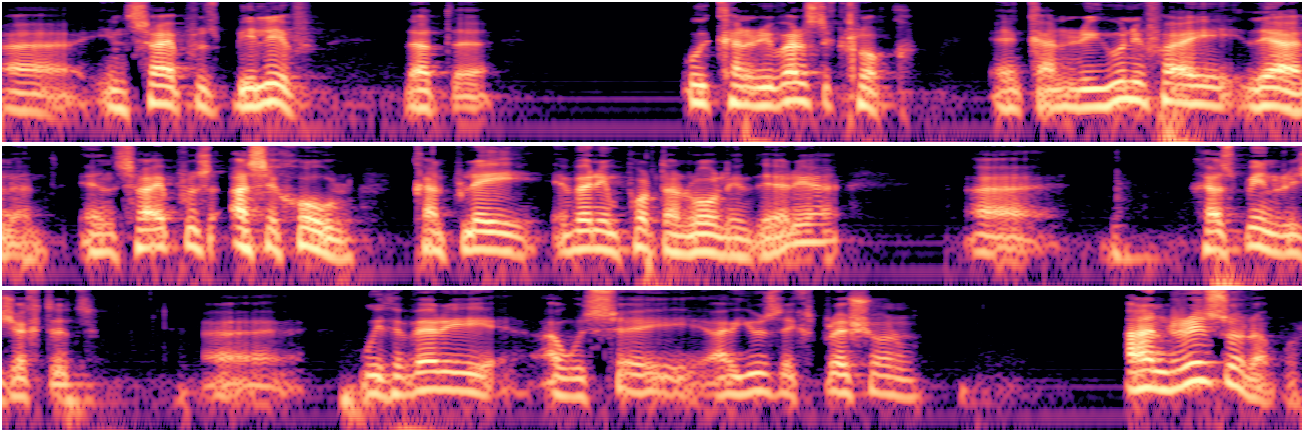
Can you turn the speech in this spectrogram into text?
uh, in Cyprus believe that uh, we can reverse the clock and can reunify the island, and Cyprus as a whole can play a very important role in the area, uh, has been rejected uh, with a very, I would say, I use the expression, unreasonable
